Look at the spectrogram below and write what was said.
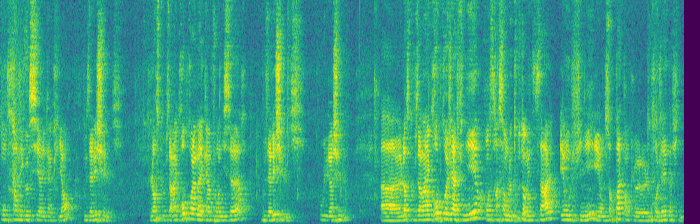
contrat négocié avec un client, vous allez chez lui. Lorsque vous avez un gros problème avec un fournisseur, vous allez chez lui, ou il vient chez nous. Lorsque vous avez un gros projet à finir, on se rassemble tous dans une salle et on le finit et on ne sort pas tant que le projet n'est pas fini.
